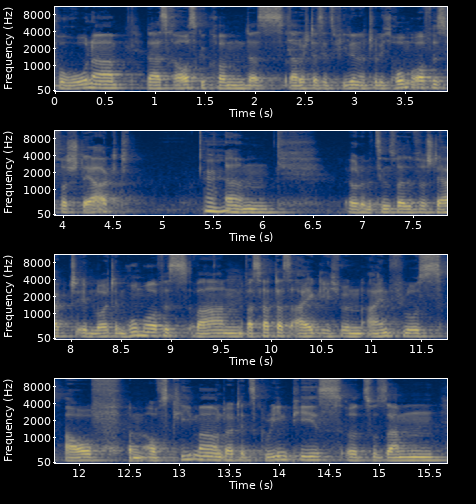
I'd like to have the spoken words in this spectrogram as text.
Corona. Da ist rausgekommen, dass dadurch, dass jetzt viele natürlich Homeoffice verstärkt, mhm. ähm, oder beziehungsweise verstärkt eben Leute im Homeoffice waren. Was hat das eigentlich für einen Einfluss auf, ähm, aufs Klima? Und da hat jetzt Greenpeace äh, zusammen,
